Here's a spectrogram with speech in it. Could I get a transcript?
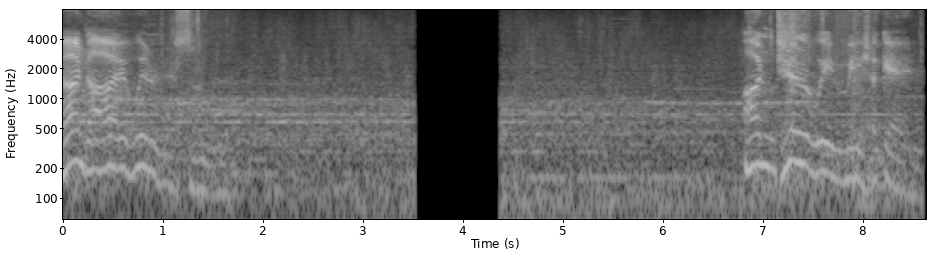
and I will listen. Until we meet again.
